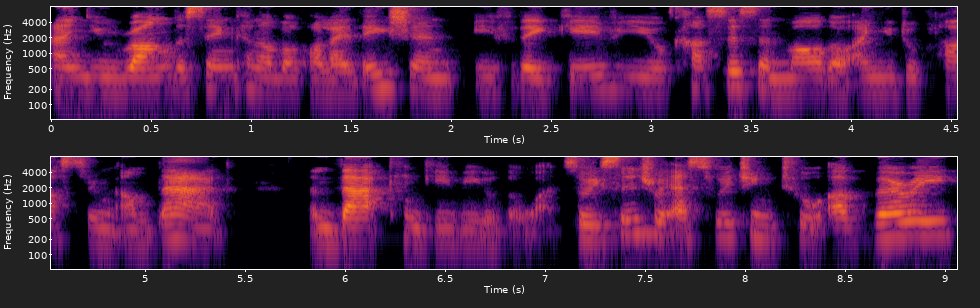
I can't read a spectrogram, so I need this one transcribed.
and you run the same kind of localization, if they give you consistent model and you do clustering on that, and that can give you the one. So essentially, as switching to a very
